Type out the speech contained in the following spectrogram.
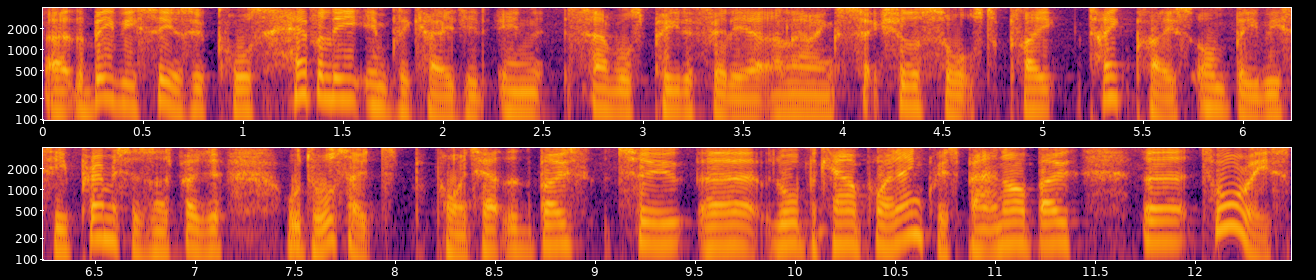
Uh, the BBC is, of course, heavily implicated in Savile's paedophilia, allowing sexual assaults to play, take place on BBC premises. And I suppose I ought to also point out that both two, uh, Lord McAlpine and Chris Patten, are both uh, Tories.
